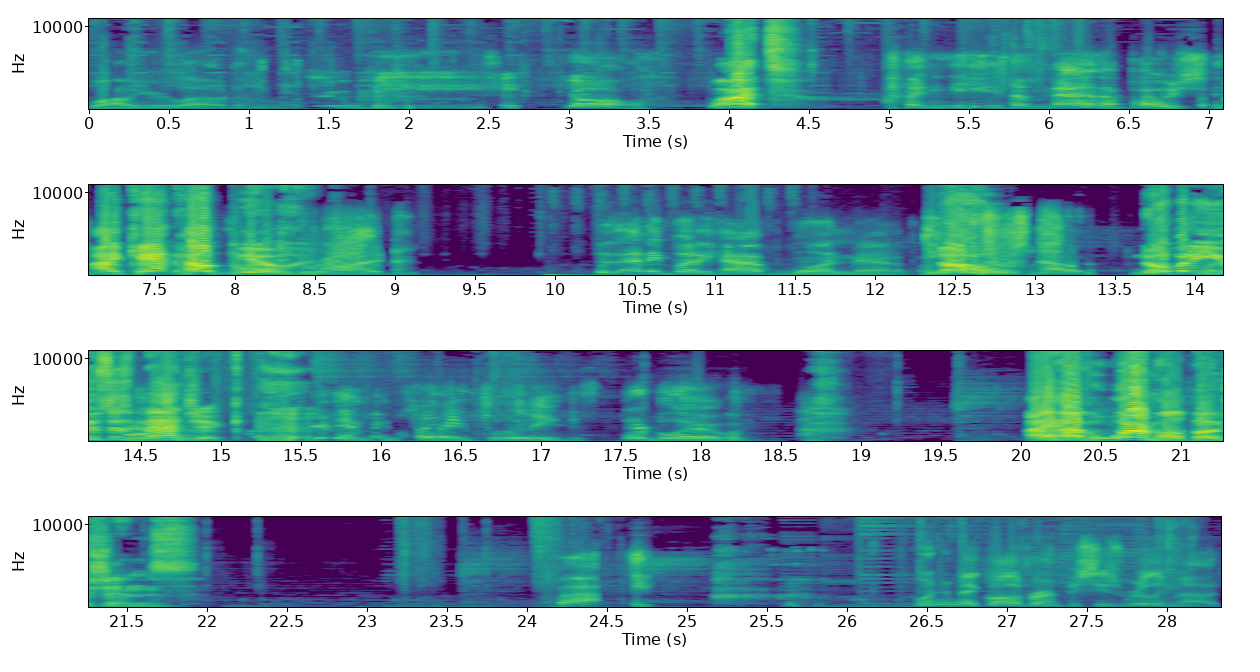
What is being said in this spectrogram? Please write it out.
Wow, you're loud. Anyways. Ruby. Y'all, what? I need a mana potion. I can't help you. Run. Does anybody have one mana potion? No. No. Nobody What is uses magic. Your inventory, please. They're blue. I have wormhole potions. Ah, Going to make all of our NPCs really mad.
